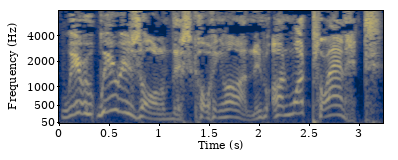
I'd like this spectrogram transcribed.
Where Where is all of this going on? On what planet?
